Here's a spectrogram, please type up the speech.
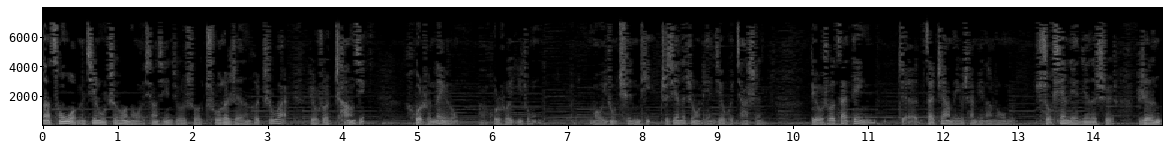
那从我们进入之后呢，我相信就是说，除了人和之外，比如说场景，或者说内容啊，或者说一种呃某一种群体之间的这种连接会加深。比如说在电影这在这样的一个产品当中，我们首先连接的是人，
